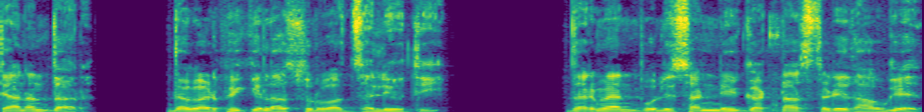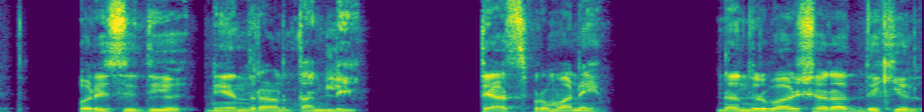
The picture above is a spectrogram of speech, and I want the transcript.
त्यानंतर दगडफेकीला सुरुवात झाली होती. दरम्यान पोलिसांनी घटनास्थळी धाव घेत परिस्थिती नियंत्रणात आणली. त्याचप्रमाणे नंदुरबार शहरात देखील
